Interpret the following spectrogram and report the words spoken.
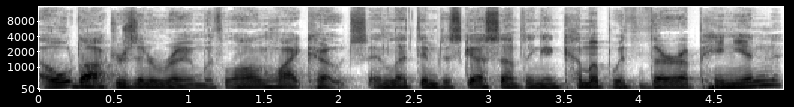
old doctors in a room with long white coats and let them discuss something and come up with their opinion,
